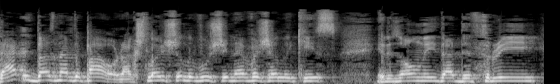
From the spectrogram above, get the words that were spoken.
That it doesn't have the power. It is only that the three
